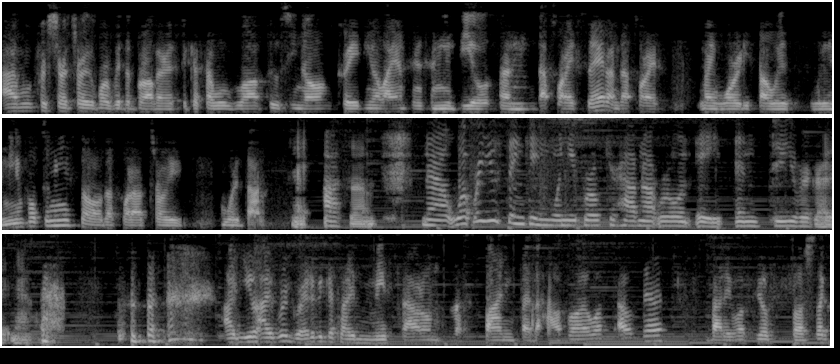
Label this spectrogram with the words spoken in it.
I would for sure try to work with the brothers because I would love to, you know, create new alliances and new deals and that's what I said and that's what I my word is always really meaningful to me, so that's what I'll try would have done. Okay, awesome. Now, what were you thinking when you broke your have not rule in eight, and do you regret it now? I, you know, I regret it because I missed out on the fun inside the house while I was out there. But it was just such like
